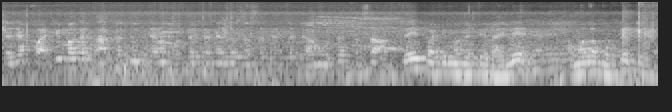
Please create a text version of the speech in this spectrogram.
त्याच्या पाठीमागं ताकद देऊन त्यांना मोठं करण्याचं जसं त्यांचं काम होतं. तसं आमच्याही पाठीमागं ते राहिले. आम्हाला मोठे केलं.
